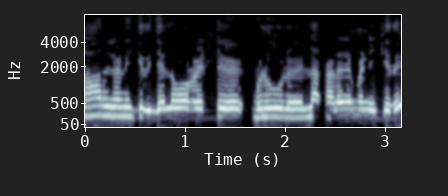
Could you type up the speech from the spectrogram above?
காருகள் நிக்குது. எல்லோ ரெட்டு ப்ளூல எல்லா கலருமே நிற்கிது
